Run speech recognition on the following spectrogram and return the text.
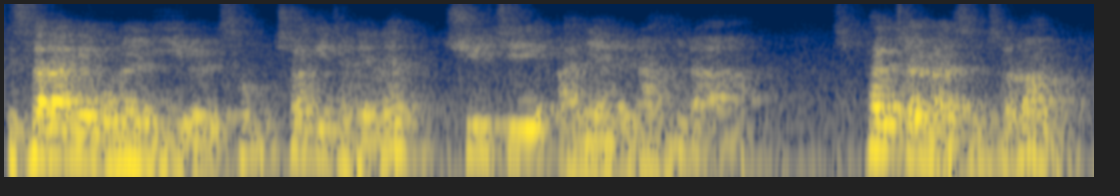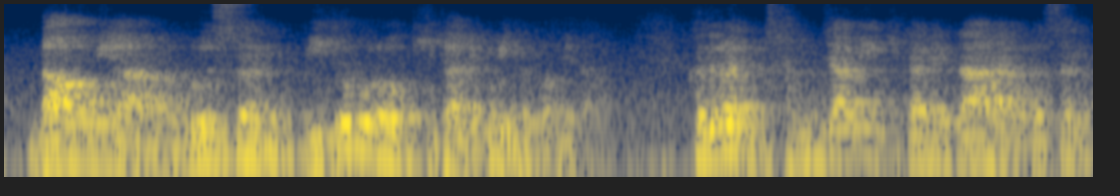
그 사람이 오늘 이 일을 성취하기 전에는 쉬지 아니하리라 하니라. 18절 말씀처럼 나오미와 룻은 믿음으로 기다리고 있는 겁니다. 그들은 잠잠히 기다린다라는 것은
